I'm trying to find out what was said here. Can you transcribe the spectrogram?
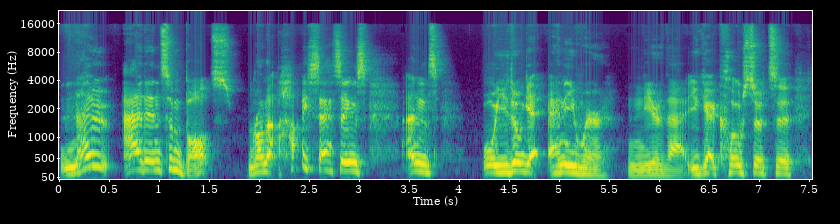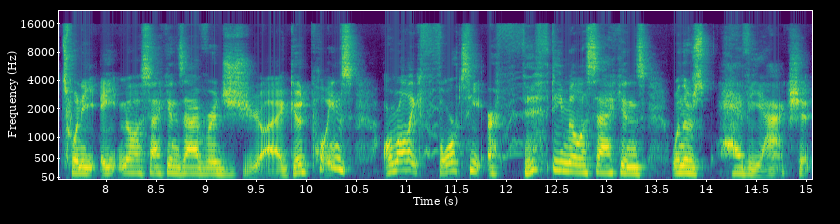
Now add in some bots, run at high settings, and well, you don't get anywhere near that. You get closer to 28 milliseconds average at good points, or more like 40 or 50 milliseconds when there's heavy action.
